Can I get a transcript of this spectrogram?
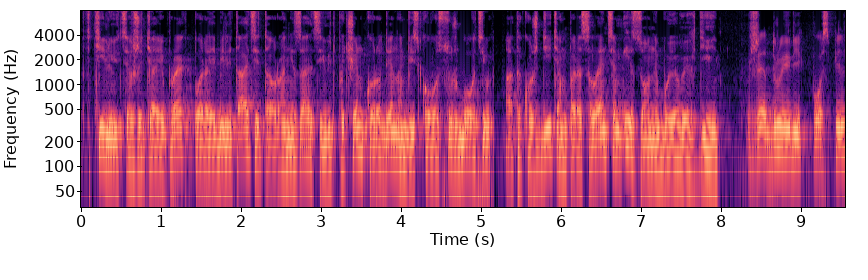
Втілюється в життя і проект по реабілітації та організації відпочинку родинам військовослужбовців, а також дітям, переселенцям із зони бойових дій. Вже другий рік поспіль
